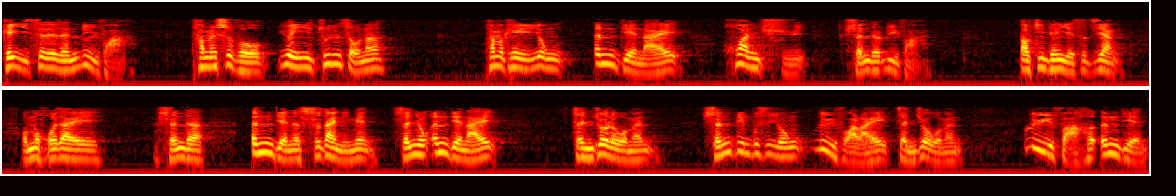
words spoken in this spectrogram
给以色列人律法，他们是否愿意遵守呢？他们可以用恩典来换取神的律法。到今天也是这样，我们活在神的恩典的时代里面，神用恩典来拯救了我们。神并不是用律法来拯救我们，律法和恩典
